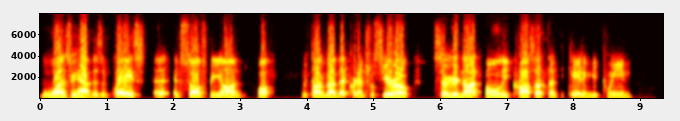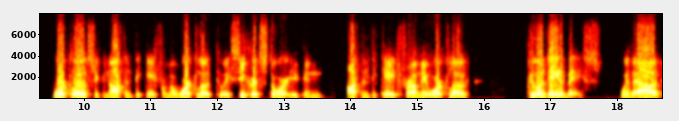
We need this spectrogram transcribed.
once we have this in place, uh, it solves beyond. Well, we talk about that credential zero so you're not only cross authenticating between workloads, you can authenticate from a workload to a secret store, you can authenticate from a workload to a database without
